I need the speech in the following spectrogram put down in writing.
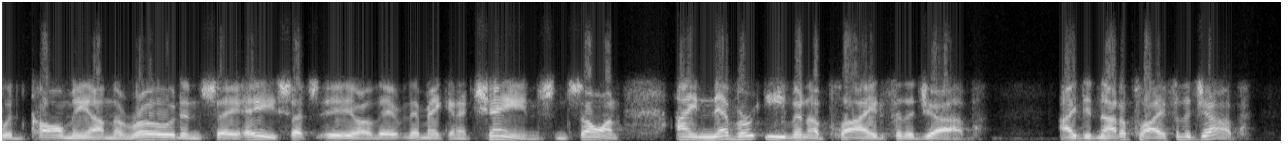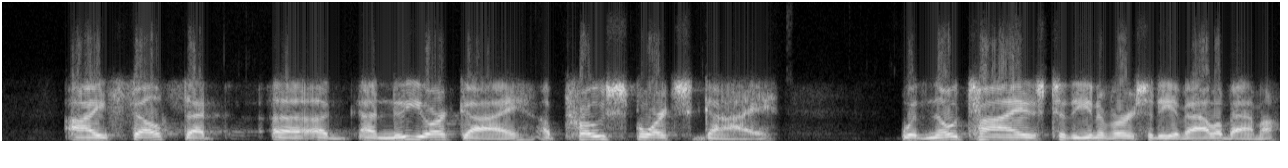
would call me on the road and say hey such you know they're, they're making a change and so on i never even applied for the job i did not apply for the job i felt that uh, a, a new york guy a pro sports guy with no ties to the university of alabama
